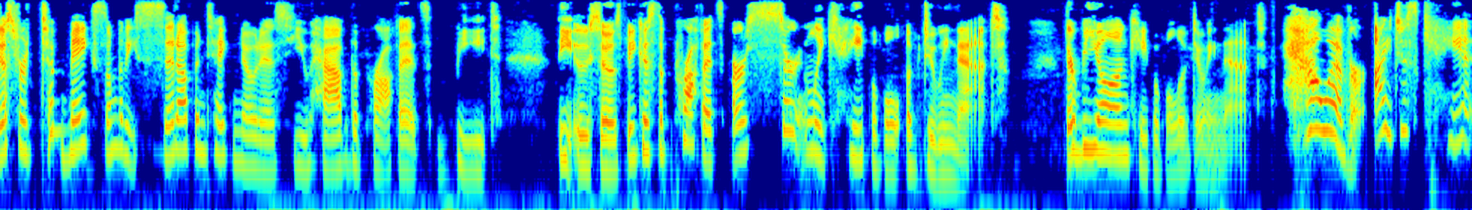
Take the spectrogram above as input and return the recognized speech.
just for, to make somebody sit up and take notice, you have the Profits beat the Usos because the Profits are certainly capable of doing that. They're beyond capable of doing that. However, I just can't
